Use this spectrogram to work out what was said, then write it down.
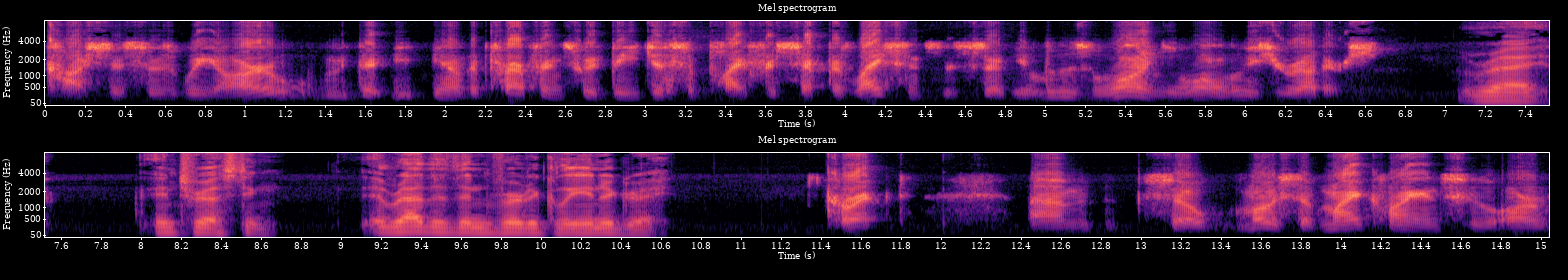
cautious as we are, the, you know, the preference would be just apply for separate licenses. So if you lose one, you won't lose your others. Right. Interesting. Rather than vertically integrate. Correct. Um, so most of my clients who are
